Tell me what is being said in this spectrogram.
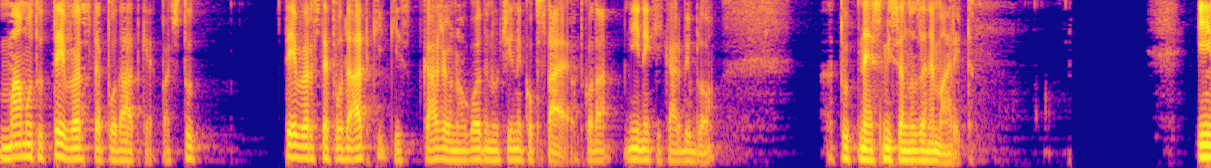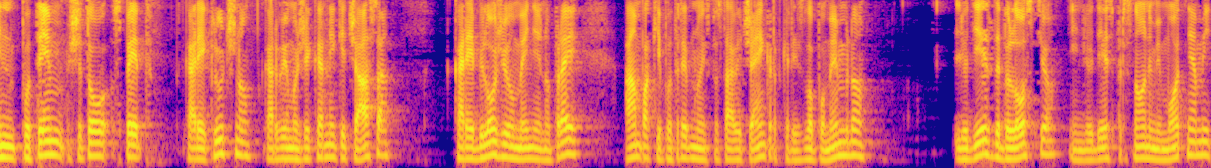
imamo tudi te vrste podatke. Pač tudi te vrste podatki, ki kažejo na ugoden učinek, obstajajo. Tako da ni nekaj, kar bi bilo tudi nesmiselno zanemariti. In potem še to spet, kar je ključno, kar vemo že kar nekaj časa, kar je bilo že omenjeno prej, ampak je potrebno izpostaviti še enkrat, ker je zelo pomembno. Ljudje z debelostjo in ljudje s presnovnimi motnjami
